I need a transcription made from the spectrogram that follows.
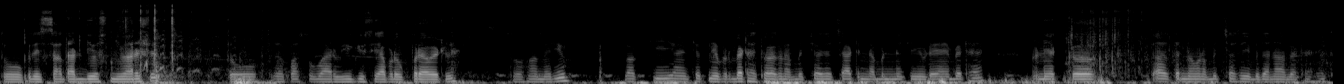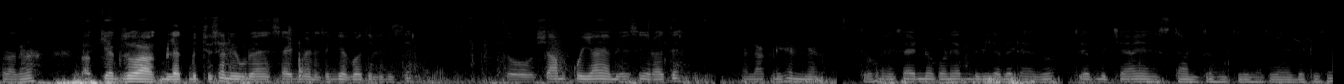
તો કદાચ સાત આઠ દિવસની વાર છે તો પાછું બહાર વી ગયું છે આપણે ઉપર આવે એટલે તો હા મેં રહ્યું બાકી અહીંયા ચટણી ઉપર બેઠા છે થોડા ઘણા બચ્ચા છે ચાટીના બંને છે એવડે અહીંયા બેઠા છે અને એક તાજતરના હમણાં બચ્ચા છે એ બધા ના બેઠા છે થોડા ઘણા બાકી એક જો આ બ્લેક બચ્ચું છે ને એવડું અહીંયા સાઈડમાં એની જગ્યા ગોતી લીધી છે તો શામ કોઈ અહીંયા બેસે રાતે આ લાકડી છે ને ત્યાં તો અહીંયા સાઈડનો પણ એક બે બીજા બેઠા છે જો તો એક બચ્ચા અહીંયા સ્થાન ગ્રહણ કર્યું છે તો અહીંયા બેઠું છે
